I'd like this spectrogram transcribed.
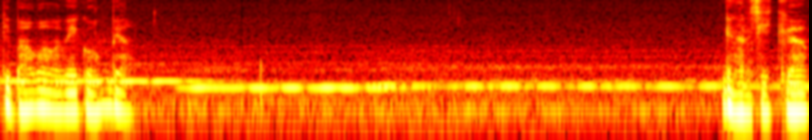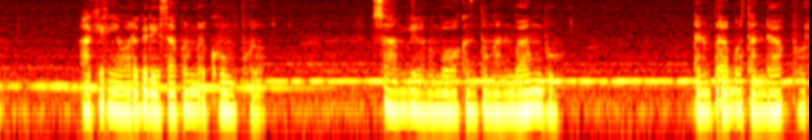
dibawa wewe gombel. Dengan sigap, akhirnya warga desa pun berkumpul sambil membawa kentongan bambu dan perabotan dapur.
